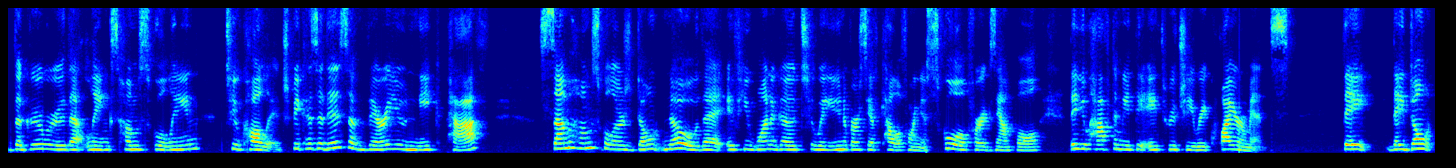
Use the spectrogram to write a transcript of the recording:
the guru that links homeschooling to college because it is a very unique path some homeschoolers don't know that if you want to go to a University of California school, for example, that you have to meet the A through G requirements. They they don't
